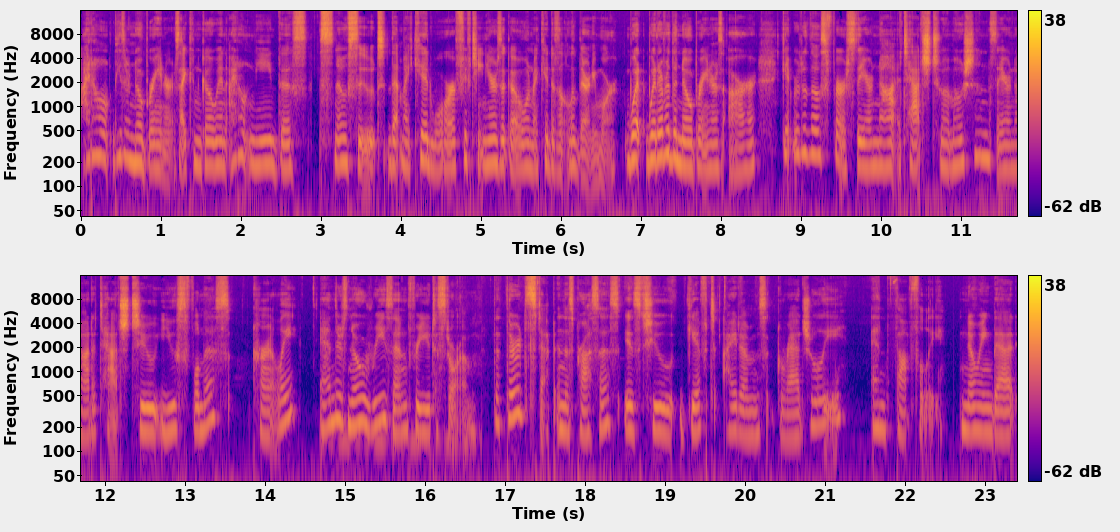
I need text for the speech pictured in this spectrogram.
I don't, these are no brainers. I can go in, I don't need this snowsuit that my kid wore 15 years ago when my kid doesn't live there anymore. What, whatever the no brainers are, get rid of those first. They are not attached to emotions, they are not attached to usefulness currently. And there's no reason for you to store them. The third step in this process is to gift items gradually and thoughtfully, knowing that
